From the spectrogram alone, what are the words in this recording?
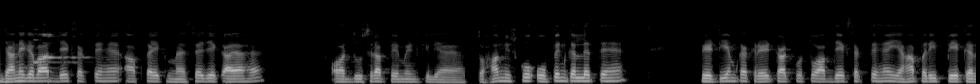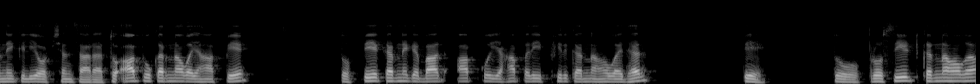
जाने के बाद देख सकते हैं, आपका एक मैसेज एक आया है और दूसरा पेमेंट के लिए आया है। तो हम इसको ओपन कर लेते हैं। पेटीएम का क्रेडिट कार्ड को तो आप देख सकते हैं, यहाँ पर ही पे करने के लिए ऑप्शन आ रहा है। तो आपको करना होगा यहाँ पे तो पे करने के बाद आपको यहाँ पर ही फिर करना होगा इधर पे तो प्रोसीड करना होगा।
